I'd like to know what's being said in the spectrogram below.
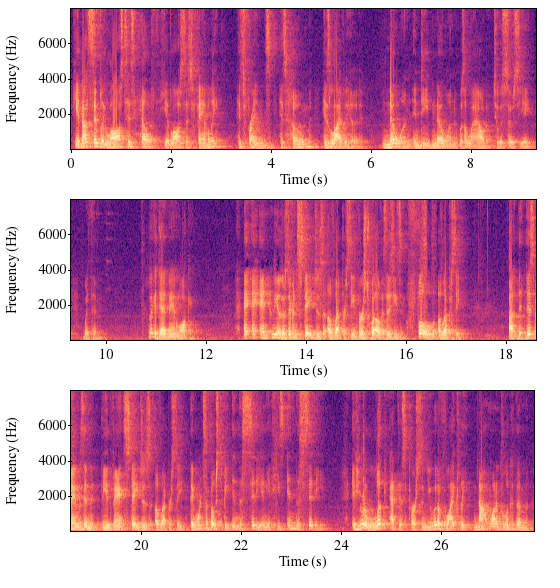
He had not simply lost his health, he had lost his family, his friends, his home, his livelihood. No one, indeed, no one, was allowed to associate with him. It was like a dead man walking. And, and, you know, there's different stages of leprosy. In verse 12, it says he's full of leprosy. Uh, th- this man was in the advanced stages of leprosy. They weren't supposed to be in the city, and yet he's in the city. If you were to look at this person, you would have likely not wanted to look at them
